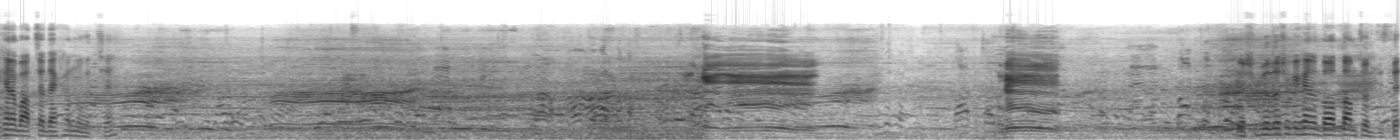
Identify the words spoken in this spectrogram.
এখানে বাচ্চা দেখানো হচ্ছে। সুপ্রিয় দর্শক, এখানে চলতেছে।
